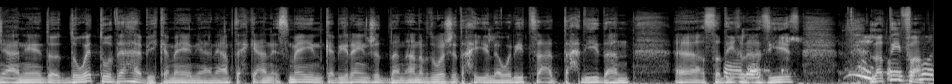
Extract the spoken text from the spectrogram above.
يعني دويتو ذهبي كمان يعني عم تحكي عن اسمين كبيرين جدا. أنا بدي وجه تحية لوليد سعد تحديدا آه، الصديق العزيز. لطيفة.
